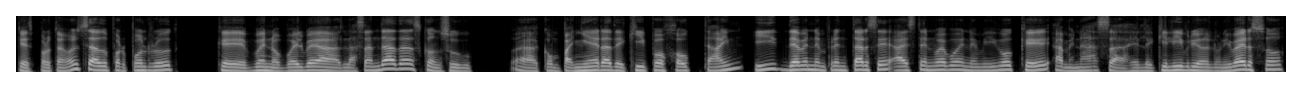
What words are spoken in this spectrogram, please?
que es protagonizado por Paul Rudd, que bueno, vuelve a las andadas con su ah, compañera de equipo Hope Time y deben enfrentarse a este nuevo enemigo que amenaza el equilibrio del universo.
